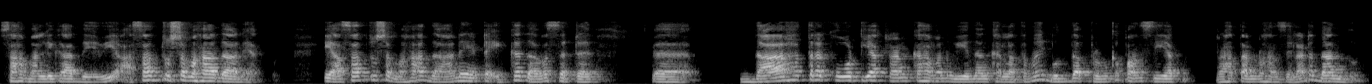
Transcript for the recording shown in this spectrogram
සහ මල්ලිකා දේවිය අසත්‍රුෂ මහා දානයක්. ඒ අසත්‍රුෂ මහා දාණයට එක දවසට 14 කෝටියක් රන් කහවණු වියදම් කරලා තමයි බුද්ධ ප්‍රමුඛ 500ක් රහතන් වහන්සේලාට දන් දුන්නේ.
